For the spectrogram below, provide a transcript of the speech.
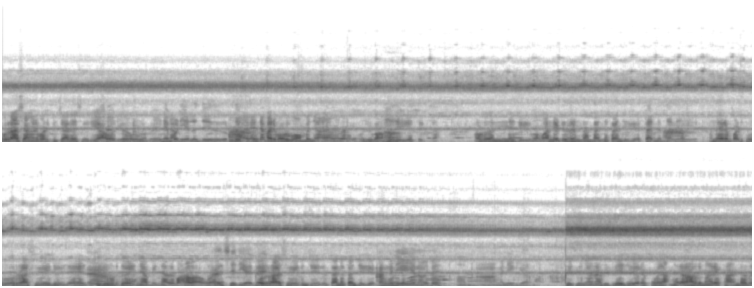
ഒരു പ്രാവശ്യം അങ്ങനെ പഠിപ്പിച്ചാലേ ശരിയാവും പണിയെല്ലാം ചെയ്ത് എന്റെ മരുമോൾ പോകുമ്പോ ഞാൻ ഒരു വാഹനം ചെയ്യത്തില്ല. അവൾ തന്നെ ചെയ്യും വന്നിട്ട് ഇതെല്ലാം തന്നെ താൻ ചെയ്യും തന്നെ. അന്നേരം പഠിച്ചോളൂ. ഒരു പ്രാവശ്യം ഇതേ ചെയ്ത് കൊടുത്തു കഴിഞ്ഞാൽ പിന്നെ അത് വളവാകും അത്. ശരിയാ ഒരു പ്രാവശ്യം ചെയ്ത് തന്നെ താൻ ചെയ്യട്ടെ. അങ്ങനെ ചെയ്യണം അല്ലേ? അങ്ങനെ ചെയ്യണം ചേച്ചി ഞാൻ ആ വില്ലേജ് വരെ പോയ അന്നേരം ആളുമാരെ കണ്ടത്.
